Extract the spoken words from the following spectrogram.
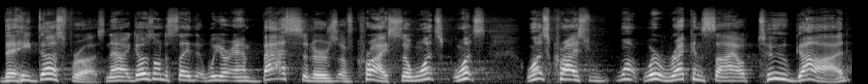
that He does for us. Now, it goes on to say that we are ambassadors of Christ. So once, once, once Christ, we're reconciled to God,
